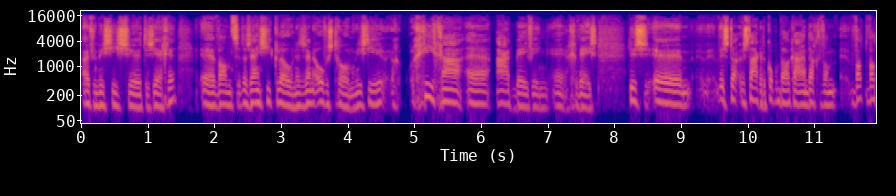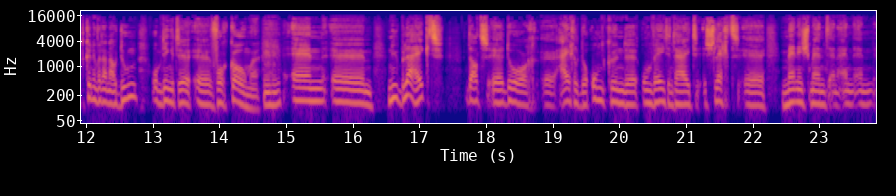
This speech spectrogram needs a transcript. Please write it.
eufemistisch uh, te zeggen. want er zijn cyclonen, er zijn overstromingen. Er is die giga-aardbeving geweest. Dus ehm, we, sta we, staken de koppen bij elkaar en dachten van... wat, wat kunnen we daar nou doen om dingen te voorkomen? Mm -hmm. En ehm, nu blijkt dat uh, door uh, eigenlijk door onkunde, onwetendheid, slecht uh, management en, en, en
